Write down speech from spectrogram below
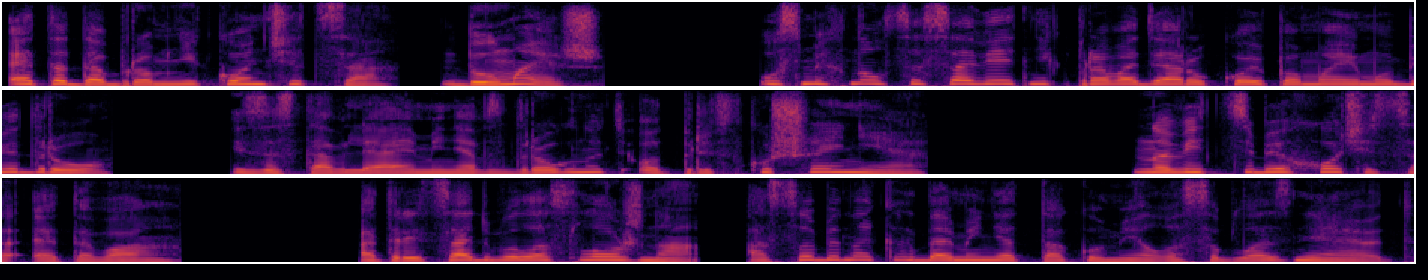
«Это добром не кончится, думаешь?» Усмехнулся советник, проводя рукой по моему бедру и заставляя меня вздрогнуть от предвкушения. «Но ведь тебе хочется этого». Отрицать было сложно, особенно когда меня так умело соблазняют.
